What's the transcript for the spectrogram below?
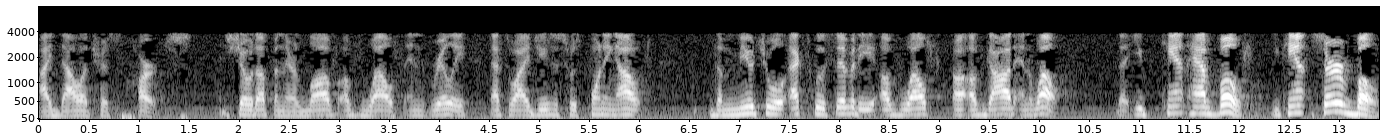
idolatrous hearts. It showed up in their love of wealth. And really, that's why Jesus was pointing out the mutual exclusivity of wealth uh, of God and wealth. That you can't have both. You can't serve both.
